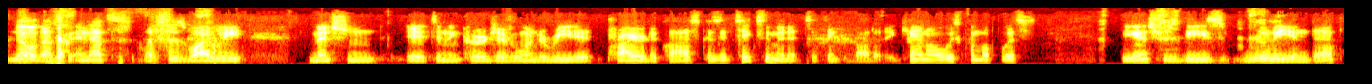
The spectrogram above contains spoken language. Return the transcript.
no, that's yeah. and that's this is why we mention it and encourage everyone to read it prior to class because it takes a minute to think about it. You can't always come up with the answers these really in depth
